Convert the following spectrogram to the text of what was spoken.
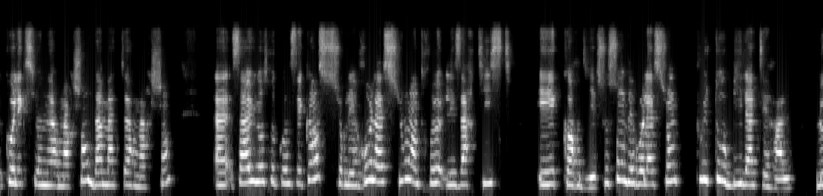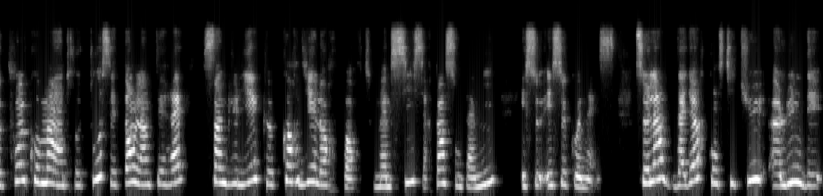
collectionneur marchand, d'amateur marchand, euh, ça a une autre conséquence sur les relations entre les artistes et Cordier. Ce sont des relations plutôt bilatérales. Le point commun entre tous étant l'intérêt singulier que Cordier leur porte, même si certains sont amis et et se connaissent. Cela, d'ailleurs, constitue euh, l'une des,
